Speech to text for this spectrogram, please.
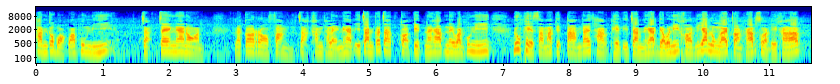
ท่านก็บอกว่าพรุ่งนี้จะแจ้งแน่นอน แล้วก็รอฟังจากคำแถลงนะครับ อีจันก็จะเกาะติดนะครับ ในวันพรุ่งนี้ลูกเพจสามารถติดตามได้ทางเพจอีจันนะครับ เดี๋ยววันนี้ขออนุญาตลงไลฟ์ก่อนครับ สวัสดีครับ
